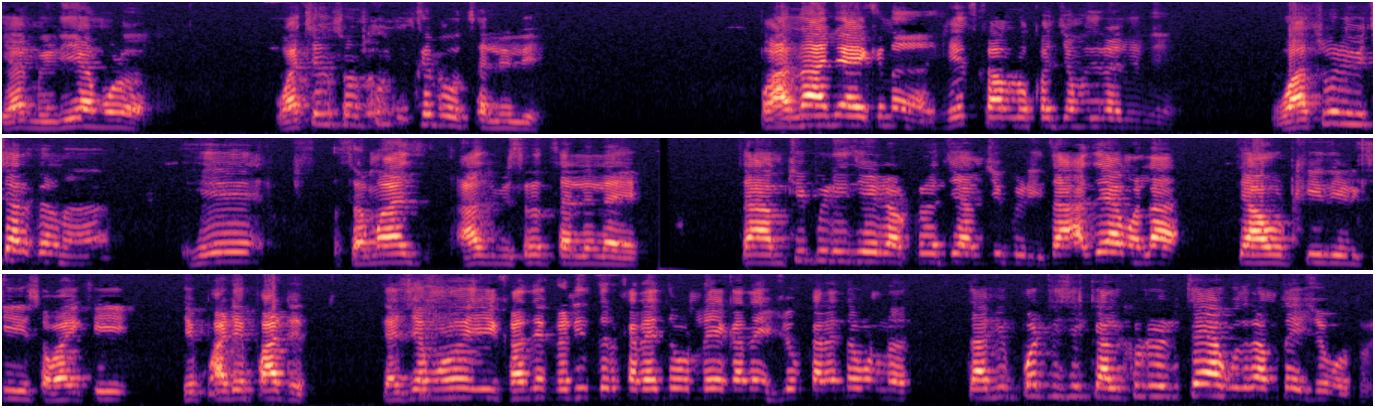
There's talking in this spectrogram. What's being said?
या मीडियामुळं वाचन संस्कृतीच कमी होत चाललेली आहे. पाहणं आणि ऐकणं हेच काम लोकांच्या मध्ये राहिलेले आहे. वाचून विचार करणं हे समाज आज विसरत चाललेला आहे. तर आमची पिढी जी आहे डॉक्टरांची आमची पिढी तर आजही आम्हाला त्या आवडकी दिडकी सवायकी हे पाठे पाठ आहेत. त्याच्यामुळे एखादं गणित जर करायचं म्हटलं एखादा हिशोब करायचा म्हटलं तर आम्ही पटदिशी कॅल्क्युलेटरच्या अगोदर आमचा हिशोब होतोय.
